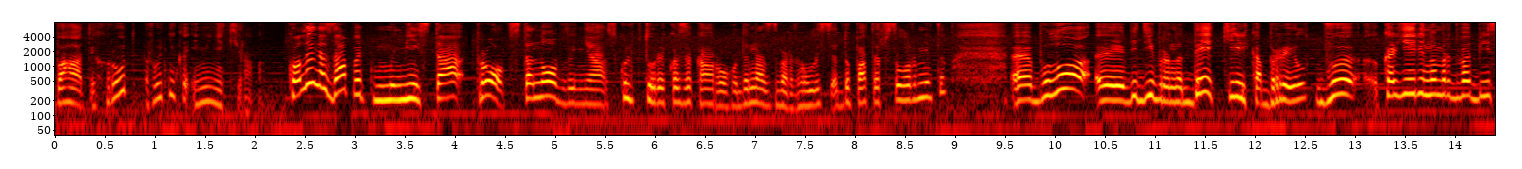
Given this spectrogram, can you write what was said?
багатих руд рудника імені Кірова. Коли на запит міста про встановлення скульптури козака Рогу до нас звернулися до ПАТ ArcelorMittal, е, було відібрано декілька брил в кар'єрі номер 2 біс,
